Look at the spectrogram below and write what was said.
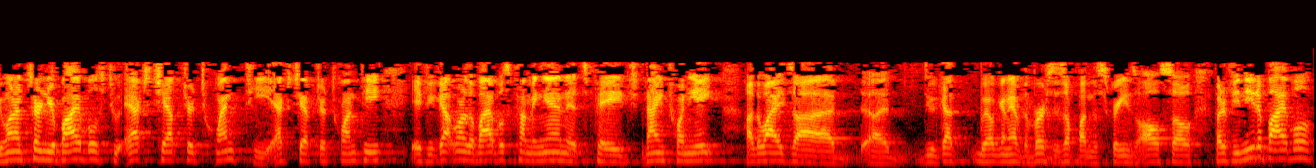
You want to turn your Bibles to Acts chapter 20, Acts chapter 20. If you got one of the Bibles coming in, it's page 928. Otherwise, uh, uh, you got, we're going to have the verses up on the screens also. But if you need a Bible,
